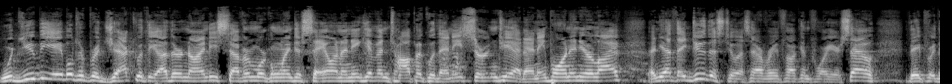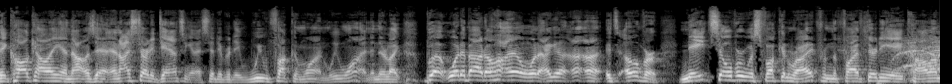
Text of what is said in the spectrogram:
would you be able to project what the other 97 were going to say on any given topic with any certainty at any point in your life? And yet they do this to us every fucking four years. So they, they called Cali and that was it. And I started dancing and I said to everybody, we fucking won. We won. And they're like, but what about Ohio? What I go, uh-uh, it's over. Nate Silver was fucking right from the 538 column.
